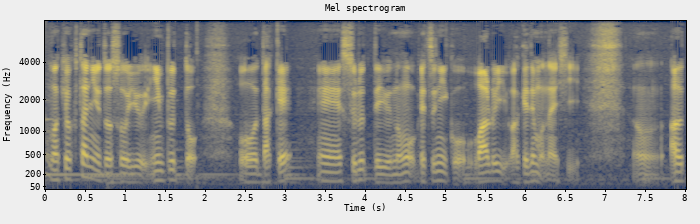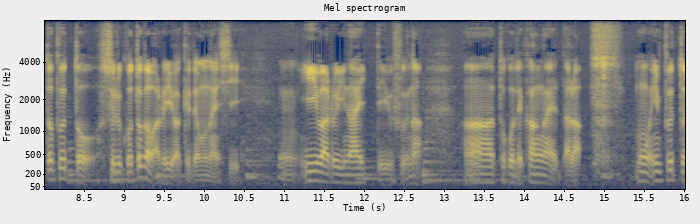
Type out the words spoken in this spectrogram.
まあ、極端に言うとそういうインプットだけ、えー、するっていうのも別にこう悪いわけでもないし、うん、アウトプットすることが悪いわけでもないし、うん、いい悪いないっていう風なあとこで考えたらもうインプット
